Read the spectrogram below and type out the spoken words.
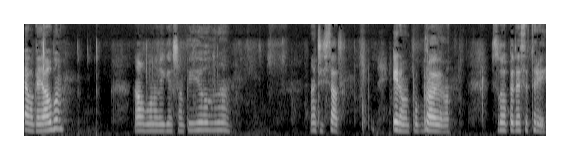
Evo ga i album. Album Lige šampiona. Znači sad, idemo po brojevima. 153.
